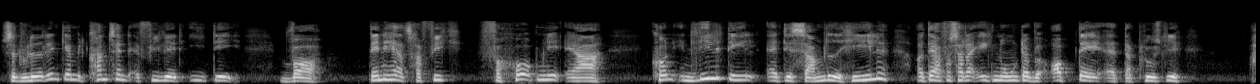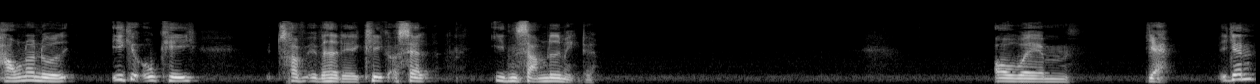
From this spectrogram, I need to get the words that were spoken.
Så du leder det ind gennem et content affiliate ID, hvor den her trafik forhåbentlig er kun en lille del af det samlede hele, og derfor så er der ikke nogen, der vil opdage, at der pludselig havner noget ikke okay traf- hvad hedder det, klik og salg i den samlede mængde. Og øhm, ja, igen,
